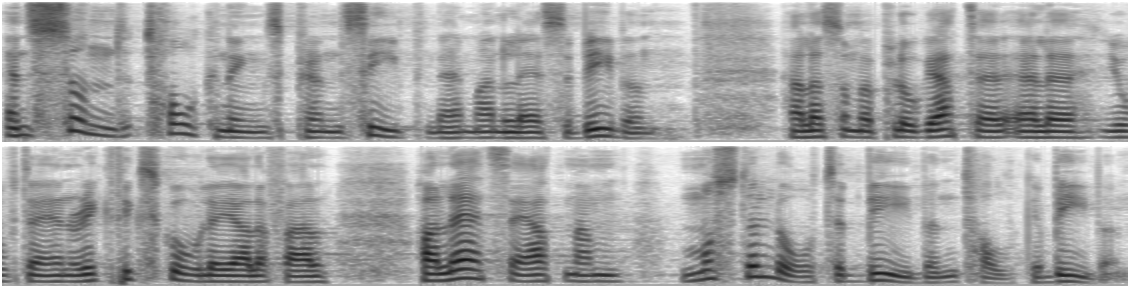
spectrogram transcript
en sund tolkningsprincip när man läser Bibeln. Alla som har pluggat eller gjort det i en riktig skola i alla fall har lärt sig att man måste låta Bibeln tolka Bibeln.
